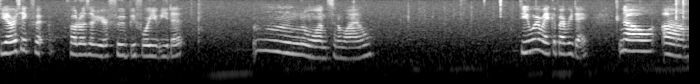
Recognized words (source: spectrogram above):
Do you ever take photos of your food before you eat it? Mm, once in a while. Do you wear makeup every day? No, um,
